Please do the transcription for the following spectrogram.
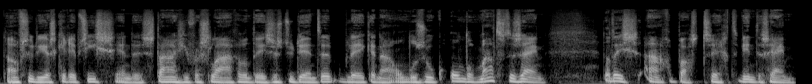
De afstudeerscripties en de stageverslagen van deze studenten bleken na onderzoek ondermaats te zijn. Dat is aangepast, zegt Wintersheim.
